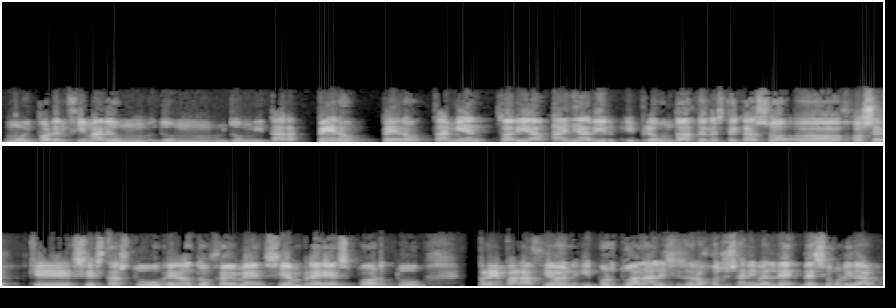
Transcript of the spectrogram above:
muy por encima de un, de un, de un Vitara. Pero, pero también estaría añadir y preguntarte en este caso, José, que si estás tú en AutoFM siempre es por tu preparación y por tu análisis de los coches a nivel de, seguridad.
